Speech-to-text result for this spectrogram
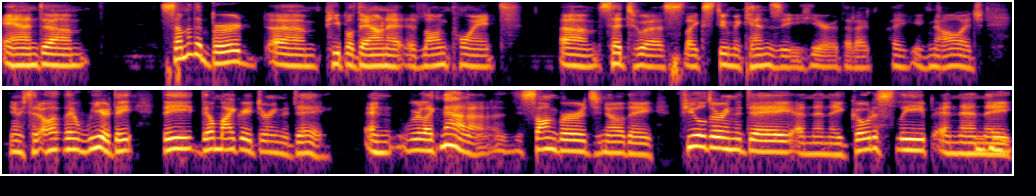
And um, some of the bird um, people down at, at Long Point um, said to us, like Stu Mackenzie here, that I, I acknowledge, you know, he said, "Oh, they're weird. They they they'll migrate during the day." and we are like, no, no, no. songbirds, you know, they fuel during the day and then they go to sleep and then mm-hmm. they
